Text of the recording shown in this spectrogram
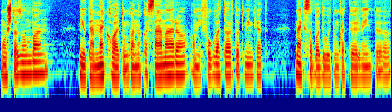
Most azonban, miután meghaltunk annak a számára, ami fogva tartott minket, megszabadultunk a törvénytől,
